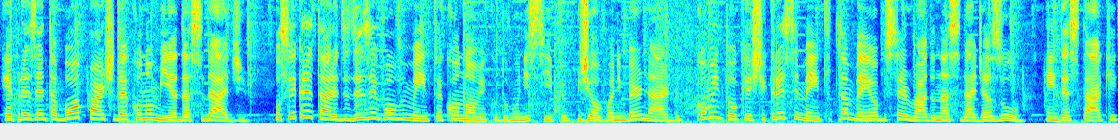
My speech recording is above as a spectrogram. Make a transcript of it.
representa boa parte da economia da cidade. O secretário de Desenvolvimento Econômico do município, Giovanni Bernardo, comentou que este crescimento também é observado na Cidade Azul. Em destaque,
